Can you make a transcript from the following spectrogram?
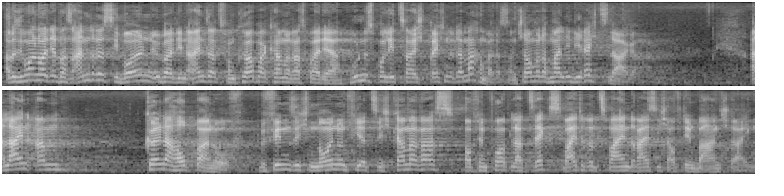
Aber Sie wollen heute etwas anderes. Sie wollen über den Einsatz von Körperkameras bei der Bundespolizei sprechen, und dann machen wir das. Dann schauen wir doch mal in die Rechtslage. Allein am Kölner Hauptbahnhof befinden sich 49 Kameras, auf dem Vorplatz 6, weitere 32 auf den Bahnsteigen.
